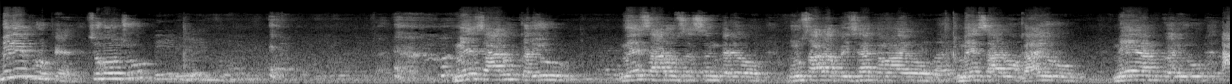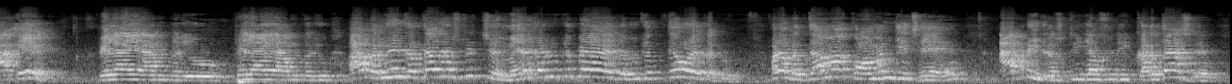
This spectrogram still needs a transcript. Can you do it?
બિલીફ રૂપે શું કહું છું? મેં સારું કર્યું. મેં સારો સત્સંગ કર્યો. હું સારા પૈસા કમાયો. મેં સારું ગાયું. મેં આમ કર્યું. આ એક પેલાએ આમ કર્યું, પેલાએ આમ કર્યું. આ બંને કરતા દ્રષ્ટિ છે. મેં કર્યું કે પેલાએ કર્યું કે તેઓએ કર્યું. પણ આ બધામાં કોમન જે છે, આપણી દ્રષ્ટિ જ્યાં સુધી કરતા છે,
